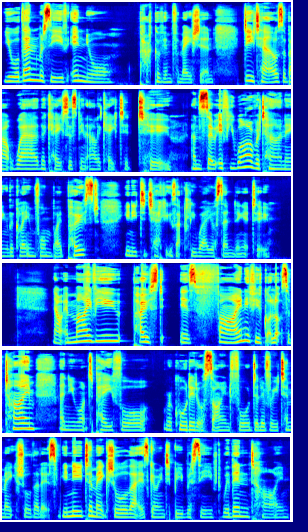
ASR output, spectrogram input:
you will then receive in your pack of information details about where the case has been allocated to. And so if you are returning the claim form by post, you need to check exactly where you're sending it to. Now, in my view, post is fine if you've got lots of time and you want to pay for recorded or signed for delivery to make sure that it's you need to make sure that it's going to be received within time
